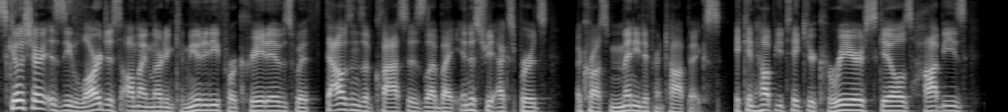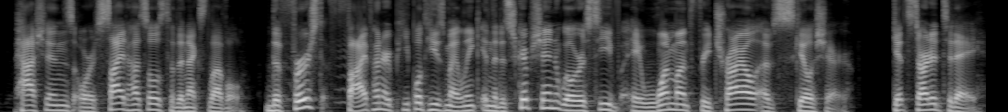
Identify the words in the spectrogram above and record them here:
Skillshare is the largest online learning community for creatives with thousands of classes led by industry experts across many different topics. It can help you take your career, skills, hobbies, passions, or side hustles to the next level. The first 500 people to use my link in the description will receive a one month free trial of Skillshare. Get started today.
